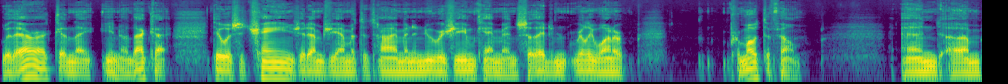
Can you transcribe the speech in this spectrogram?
with Eric, and they, you know, that guy. There was a change at MGM at the time, and a new regime came in, so they didn't really want to promote the film. And um,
